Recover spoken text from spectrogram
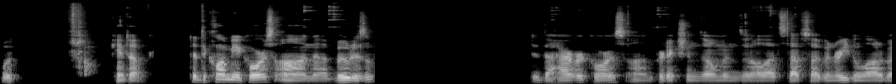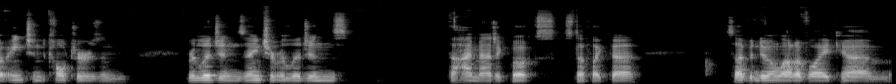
with can't talk. Did the Columbia course on uh, Buddhism. Did the Harvard course on predictions, omens, and all that stuff. So I've been reading a lot about ancient cultures and religions, ancient religions, the high magic books, stuff like that. So I've been doing a lot of like um,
